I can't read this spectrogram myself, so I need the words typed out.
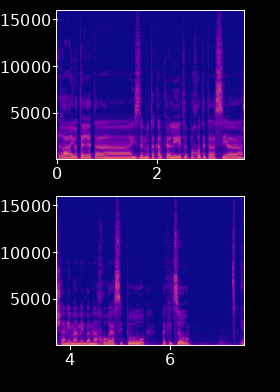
שראה יותר את ההזדמנות הכלכלית ופחות את העשייה שאני מאמין בה מאחורי הסיפור. בקיצור, אה,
